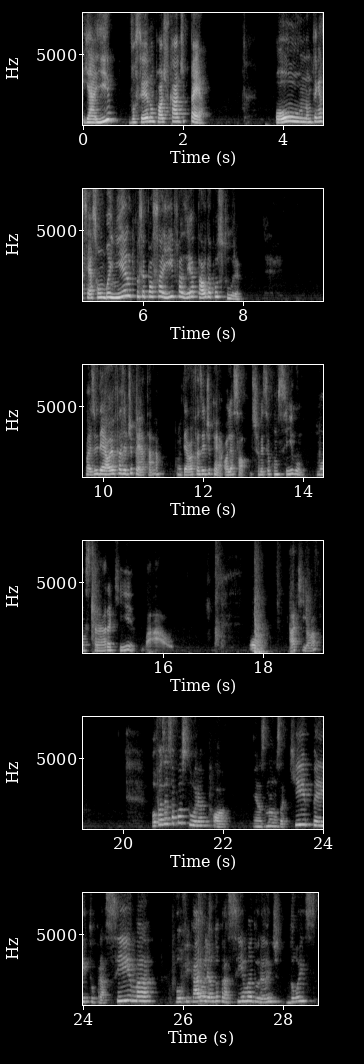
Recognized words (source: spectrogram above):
E aí, você não pode ficar de pé. Ou não tem acesso a um banheiro que você possa ir e fazer a tal da postura. Mas o ideal é fazer de pé, tá? O ideal é fazer de pé. Olha só, deixa eu ver se eu consigo mostrar aqui. Uau! Ó, Aqui, ó. Vou fazer essa postura, ó. Minhas mãos aqui, peito para cima. Vou ficar olhando para cima durante dois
